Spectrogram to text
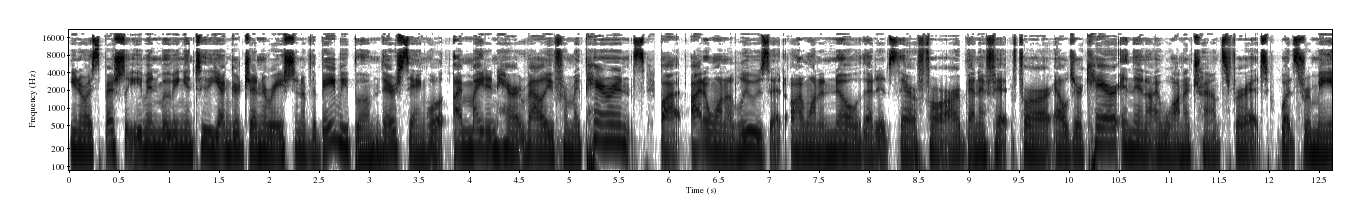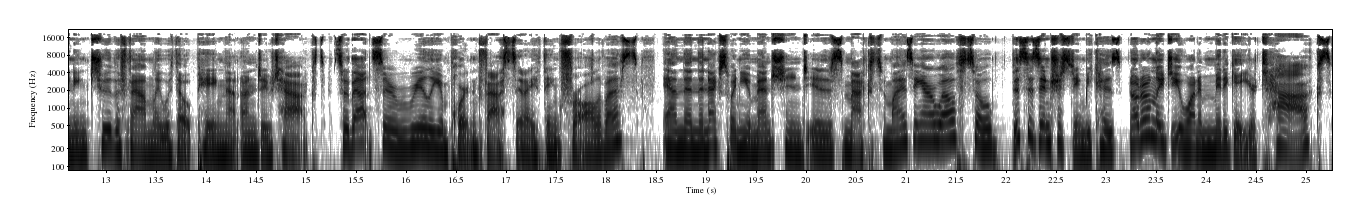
you know, especially even moving into the younger generation of the baby boom, they're saying, well, I might inherit value from my parents, but I don't want to lose it. I want to know that it's there for our benefit, for our elder care, and then I want to transfer it, what's remaining to the family without paying that undue tax. So that's a really important facet, I think, for all of us. And then the next one you mentioned is maximizing our wealth. So this is interesting because not only do you want to mitigate your tax,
